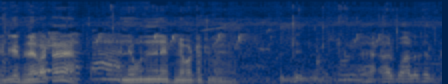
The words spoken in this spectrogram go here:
এই যে ফ্লেভারটা না লেবু দিয়ে দিলে ফ্লেভারটা চলে যাবে। আর ভালো সেদ্ধ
